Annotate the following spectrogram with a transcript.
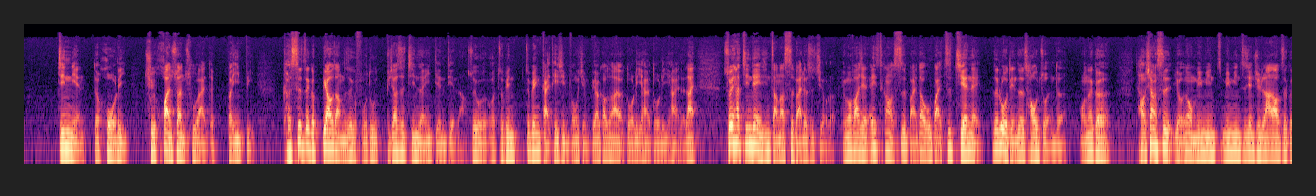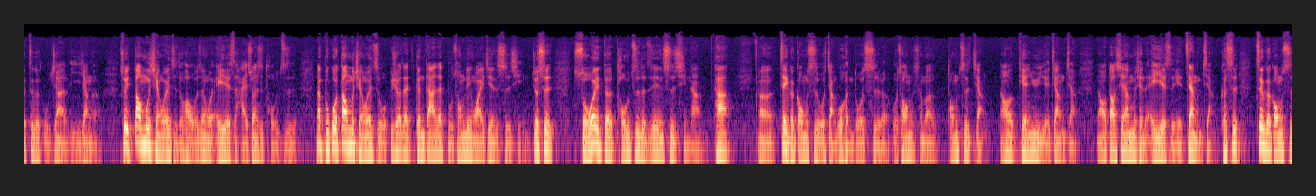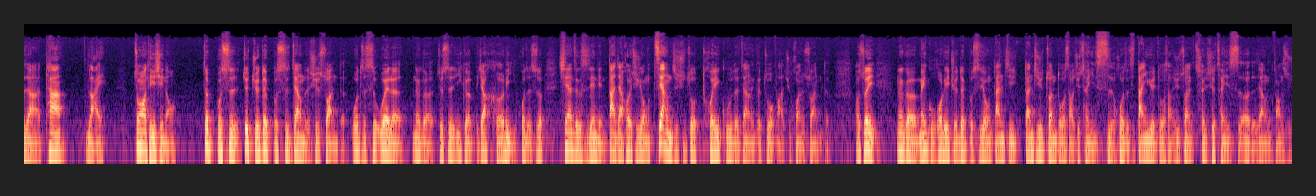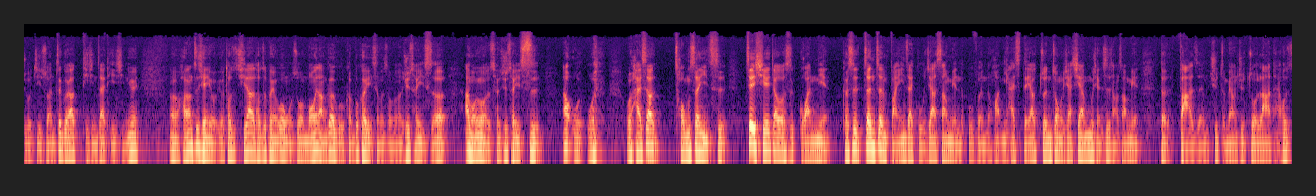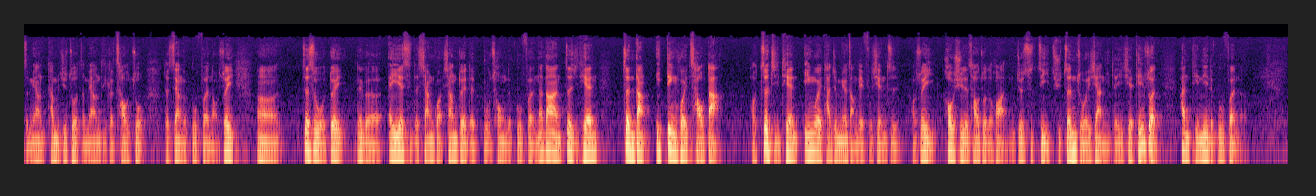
今年的获利去换算出来的本一比，可是这个飙涨的这个幅度比较是惊人一点点啦，所以我我这边这边改提醒风险，不要告诉他有多厉害有多厉害的来。所以它今天已经涨到四百六十九了，有没有发现？哎，刚好四百到五百之间，呢，这落点这超准的，我那个 好像是有那种冥冥冥冥之间去拉到这个这个股价一样了。所以到目前为止的话，我认为 A S 还算是投资。那不过到目前为止，我必须要再跟大家再补充另外一件事情，就是所谓的投资的这件事情呢，它呃，这个公式我讲过很多次了。我从什么同志讲，然后天域也这样讲，然后到现在目前的 A S 也这样讲。可是这个公式啊，它来重要提醒哦，这不是就绝对不是这样子去算的。我只是为了那个就是一个比较合理，或者是说现在这个时间点大家会去用这样子去做推估的这样一个做法去换算的。哦，所以那个每股获利绝对不是用单季单季赚多少去乘以四，或者是单月多少去赚去去乘以十二的这样一个方式去做计算。这个要提醒再提醒，因为。呃，好像之前有有投资其他的投资朋友问我说，某一档个股可不可以什么什么去乘以十二，按某一种乘去乘以四？那我我我还是要重申一次，这些叫做是观念，可是真正反映在股价上面的部分的话，你还是得要尊重一下现在目前市场上面的法人去怎么样去做拉抬，或者怎么样他们去做怎么样的一个操作的这样的部分哦。所以呃，这是我对那个 A S 的相关相对的补充的部分。那当然这几天震荡一定会超大。哦，这几天因为它就没有涨跌幅限制，哦，所以后续的操作的话，你就是自己去斟酌一下你的一些停损和停利的部分了。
